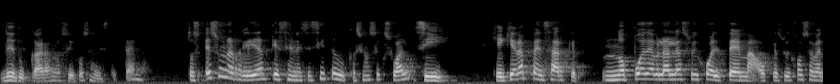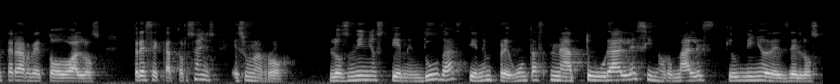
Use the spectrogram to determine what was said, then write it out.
de educar a los hijos en este tema. Entonces, ¿es una realidad que se necesita educación sexual? Sí. Quien quiera pensar que no puede hablarle a su hijo el tema o que su hijo se va a enterar de todo a los 13, 14 años, es un error. Los niños tienen dudas, tienen preguntas naturales y normales que un niño desde los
